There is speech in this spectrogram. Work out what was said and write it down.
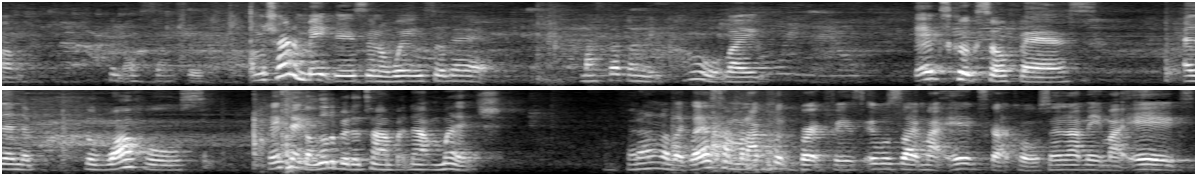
Oh, my sausage. I'm gonna try to make this in a way so that my stuff don't get cold. Like eggs cook so fast, and then the the waffles they take a little bit of time, but not much. But I don't know, like last time when I cooked breakfast, it was like my eggs got cold. So then I made my eggs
